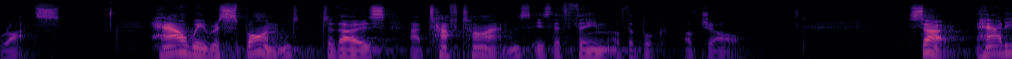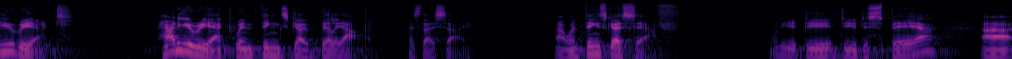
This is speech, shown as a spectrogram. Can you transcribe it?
writes. How we respond to those uh, tough times is the theme of the book of Joel. So, how do you react? How do you react when things go belly up, as they say? Uh, when things go south? What do you do? You, do you despair? Uh,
